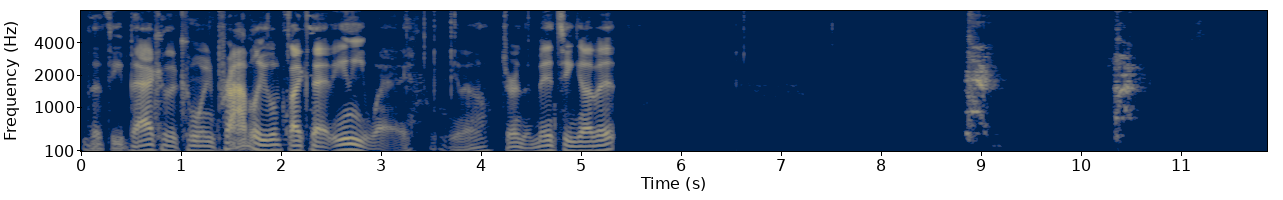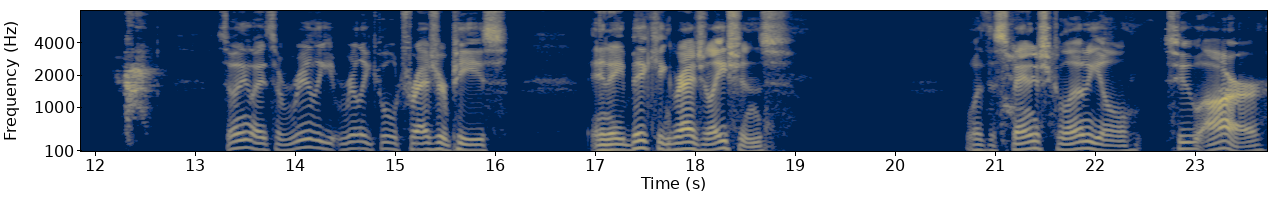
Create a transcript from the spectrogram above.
that the back of the coin probably looked like that anyway, you know, during the minting of it. So anyway, it's a really, really cool treasure piece. And a big congratulations with the Spanish Colonial 2R.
